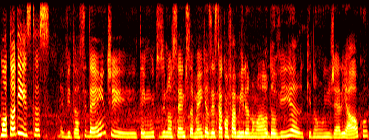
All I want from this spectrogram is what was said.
motoristas. Evita acidente e tem muitos inocentes também que às vezes está com a família numa rodovia que não ingere álcool,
